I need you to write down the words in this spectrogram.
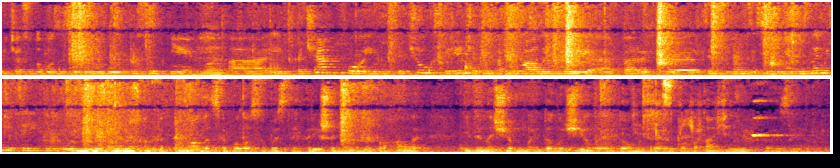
під час судового засідання були присутні е, і Ткаченко, і Мосичук. Скажіть, чи контактували ви е, перед цим судовим засіданням із ними, чи це їхні було? Ні, ми не контактували, це було особисте їх рішення. Вони прохали єдине, щоб ми долучили до матеріалів клопотання їх е, заяви.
